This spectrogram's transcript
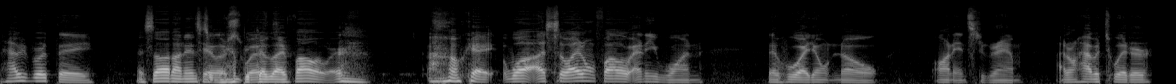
Happy birthday! I saw it on Instagram because I follow her. okay, well, uh, so I don't follow anyone that who I don't know on Instagram. I don't have a Twitter.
